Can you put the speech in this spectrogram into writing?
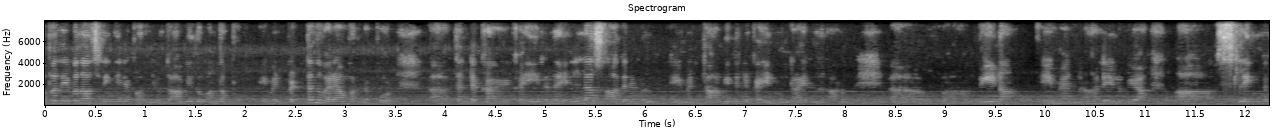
അപ്പോൾ ദേവദാസൻ ഇങ്ങനെ പറഞ്ഞു ദാവീദ് വന്നപ്പോൾ ഇവൻ പെട്ടെന്ന് വരാൻ പറഞ്ഞപ്പോൾ തന്റെ തന്റെ കൈ- കയ്യിരുന്ന എല്ലാ സാധനങ്ങളും ഇവൻ ദാവീദിന്റെ കയ്യിൽ ഉണ്ടായിരുന്നതാണ്. ആ, ആ, വീണ amen hallelujah sling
